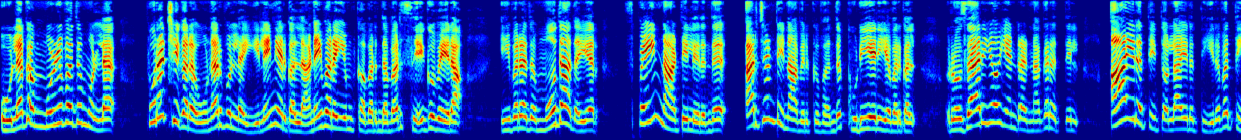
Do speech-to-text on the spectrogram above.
உலகம் முழுவதும் உள்ள புரட்சிகர உணர்வுள்ள இளைஞர்கள் அனைவரையும் கவர்ந்தவர் சேகுவேரா. இவரது மூதாதையர் ஸ்பெயின் நாட்டிலிருந்து அர்ஜென்டினாவிற்கு வந்து குடியேறியவர்கள். ரொசாரியோ என்ற நகரத்தில் ஆயிரத்தி தொள்ளாயிரத்தி இருபத்தி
